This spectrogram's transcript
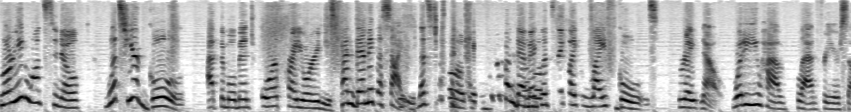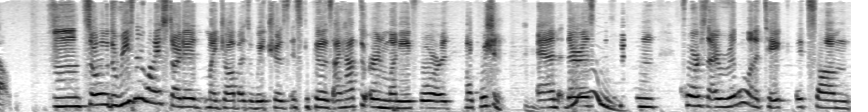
Laureen wants to know, what's your goal at the moment or priorities? Pandemic aside. Let's just Oh, okay. the pandemic, let's take like life goals right now. What do you have planned for yourself? Mm, so the reason why I started my job as a waitress is because I had to earn money for my tuition, and there is this certain course that I really want to take. It's um,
